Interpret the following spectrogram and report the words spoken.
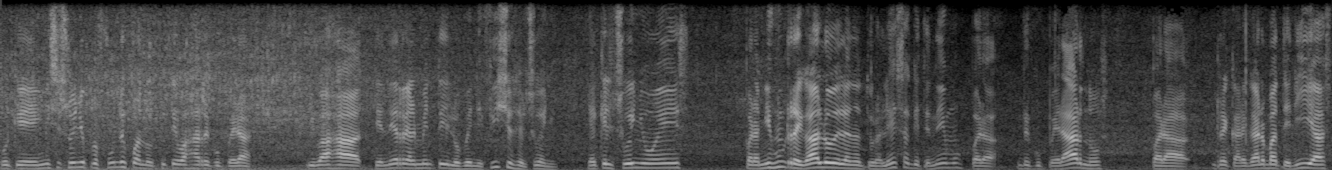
porque en ese sueño profundo es cuando tú te vas a recuperar y vas a tener realmente los beneficios del sueño, ya que el sueño es, para mí es un regalo de la naturaleza que tenemos para recuperarnos, para recargar baterías,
